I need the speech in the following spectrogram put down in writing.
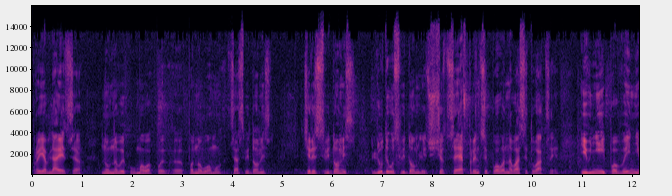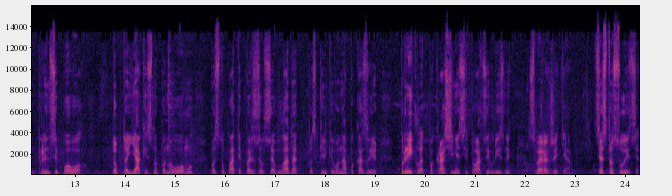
проявляється ну, в нових умовах по- по-новому ця свідомість. Через свідомість люди усвідомлюють, що це принципово нова ситуація, і в ній повинні принципово, тобто якісно по-новому, поступати перш за все влада, оскільки вона показує приклад покращення ситуації в різних сферах життя. Це стосується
